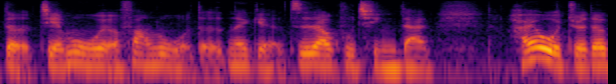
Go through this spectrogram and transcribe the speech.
的节目，我有放入我的那个资料库清单。还有，我觉得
